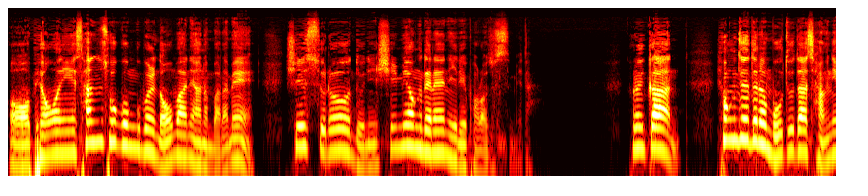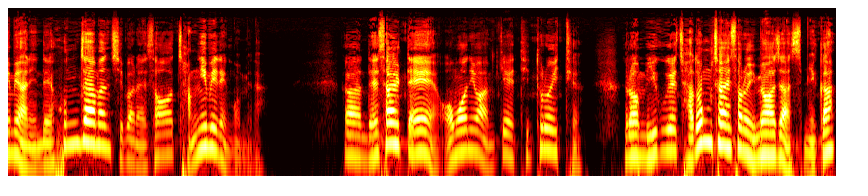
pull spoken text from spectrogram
어, 병원이 산소 공급을 너무 많이 하는 바람에 실수로 눈이 실명되는 일이 벌어졌습니다. 그러니까 형제들은 모두 다 장님이 아닌데 혼자만 집안에서 장님이 된 겁니다. 그러니까 4살 때 어머니와 함께 디트로이트 그런 미국의 자동차 회사로 유명하지 않습니까?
